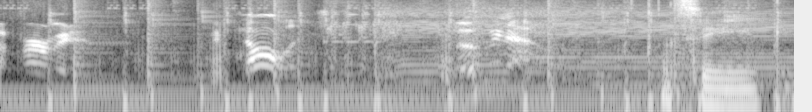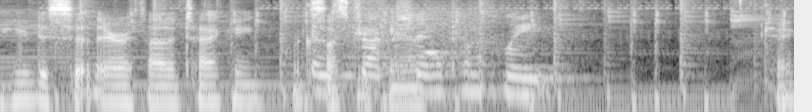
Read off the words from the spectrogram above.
Affirmative. Acknowledge. Moving out. Let's see. Can he just sit there without attacking? Looks like he can. Construction complete. Okay.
